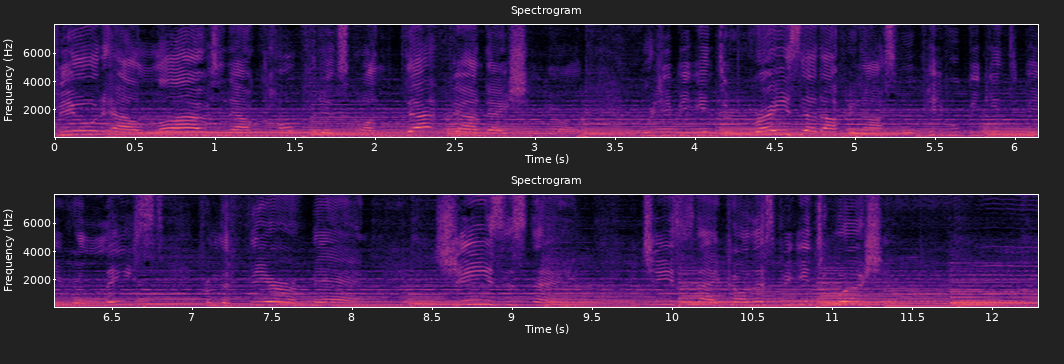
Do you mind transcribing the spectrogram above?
build our lives and our confidence on that foundation, God. Would you begin to raise that up in us? Will people begin to be released from the fear of man? In Jesus' name, in Jesus' name, God, let's begin to worship.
